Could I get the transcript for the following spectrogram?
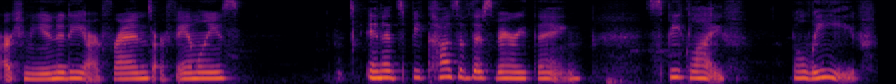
our community, our friends, our families. And it's because of this very thing. Speak life, believe,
